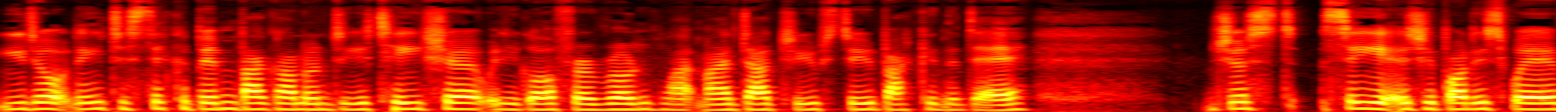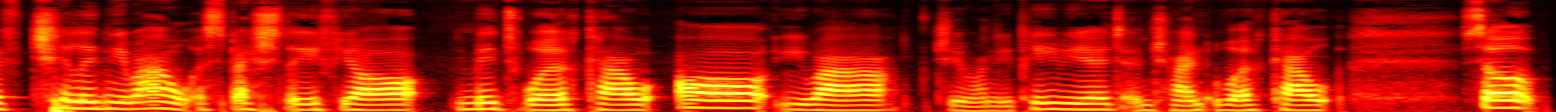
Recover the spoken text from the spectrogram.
You don't need to stick a bin bag on under your t shirt when you go for a run, like my dad used to back in the day. Just see it as your body's way of chilling you out, especially if you're mid workout or you are due on your period and trying to work out. So,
